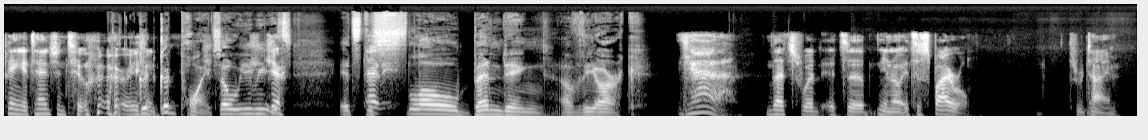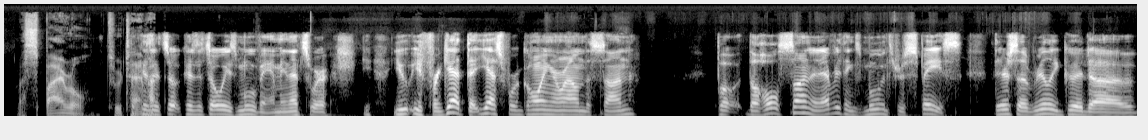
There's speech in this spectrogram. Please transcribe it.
paying attention to or even, good, good point. So you mean yeah. it's it's the I mean, slow bending of the arc. Yeah that's what it's a you know it's a spiral through time. A spiral through time because it's because it's always moving. I mean, that's where you you forget that yes, we're going around the sun, but the whole sun and everything's moving through space. There's a really good uh,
